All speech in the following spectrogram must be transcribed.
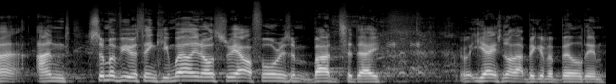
Uh, and some of you are thinking, well, you know, three out of four isn't bad today. yeah, it's not that big of a building.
